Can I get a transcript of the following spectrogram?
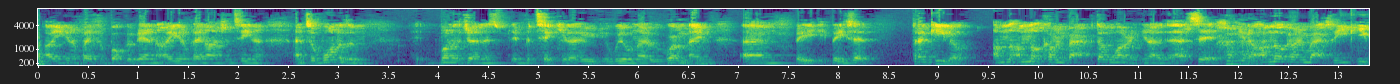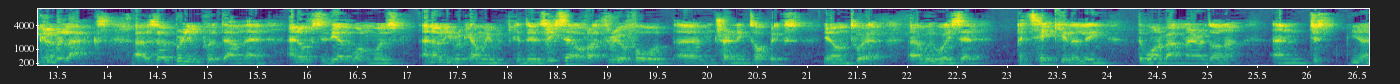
Are you going to play for Boca again? Are you going to play in Argentina? And to one of them, one of the journalists in particular, who, who we all know, we won't name, um, but, he, but he said, "Tranquilo." I'm not, I'm not coming back. Don't worry. You know that's it. You know I'm not coming back, so you, you can relax. Uh, so a brilliant put down there. And obviously the other one was, and only Riquelme can do this. He set off like three or four um, trending topics, you know, on Twitter uh, with what he said, particularly the one about Maradona. And just you know,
